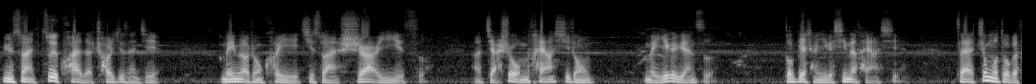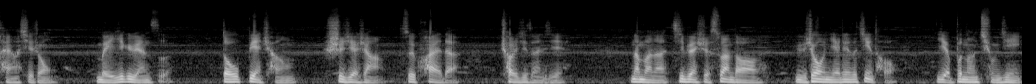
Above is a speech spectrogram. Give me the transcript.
运算最快的超级计算机，每秒钟可以计算十二亿亿次啊！假设我们太阳系中每一个原子都变成一个新的太阳系，在这么多个太阳系中，每一个原子都变成世界上最快的超级计算机，那么呢，即便是算到宇宙年龄的尽头，也不能穷尽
